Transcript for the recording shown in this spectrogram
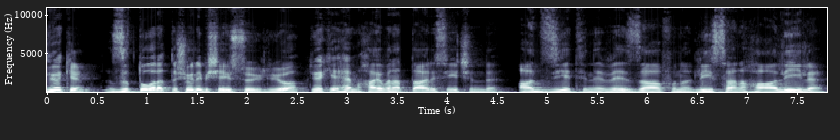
Diyor ki zıttı olarak da şöyle bir şey söylüyor. Diyor ki hem hayvanat dairesi içinde acziyetini ve zaafını lisan haliyle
